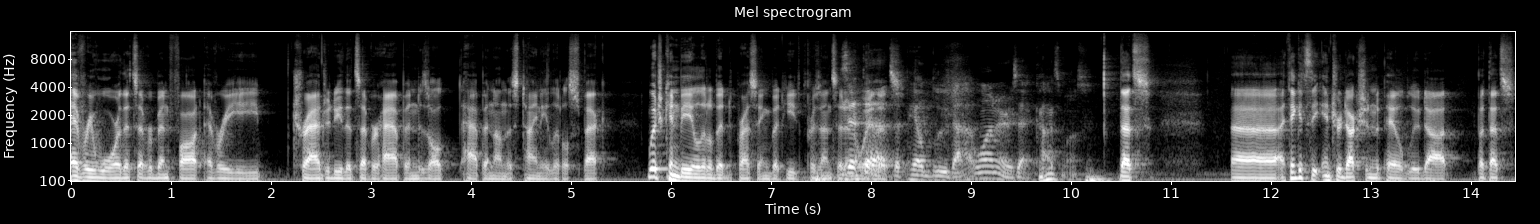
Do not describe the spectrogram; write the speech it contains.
every war that's ever been fought, every tragedy that's ever happened, has all happened on this tiny little speck, which can be a little bit depressing. But he presents it Is in a way the, that's the pale blue dot one, or is that Cosmos? that's uh, I think it's the introduction to Pale Blue Dot, but that's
